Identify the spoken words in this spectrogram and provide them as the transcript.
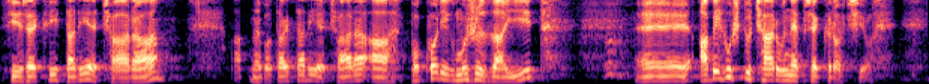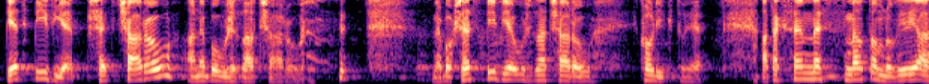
si řekli, tady je čára, nebo tak tady je čára a pokolik můžu zajít, eh, abych už tu čáru nepřekročil. Pět piv je před čarou, anebo už za čarou. nebo šest piv je už za čarou, kolik to je. A tak jsme, jsme o tom mluvili a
